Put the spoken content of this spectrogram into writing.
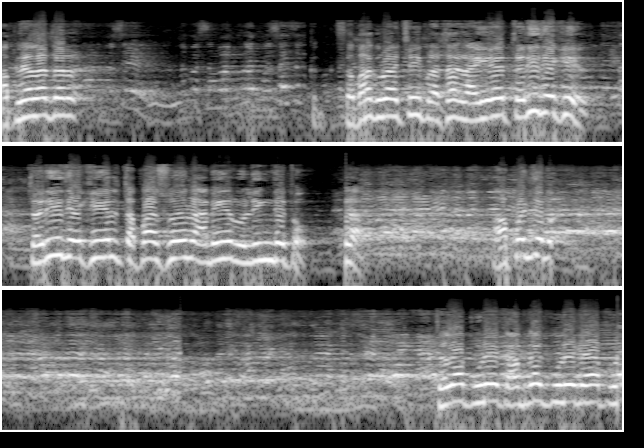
आपल्याला जर सभागृहाची प्रथा नाहीये तरी देखील तरी देखील तपासून आम्ही रुलिंग देतो. आपण जे चला पुढे कामकाज पुढे घ्या पुढे.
